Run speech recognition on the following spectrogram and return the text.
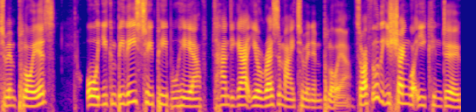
to employers or you can be these two people here handing out your resume to an employer. So i feel that you're showing what you can do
